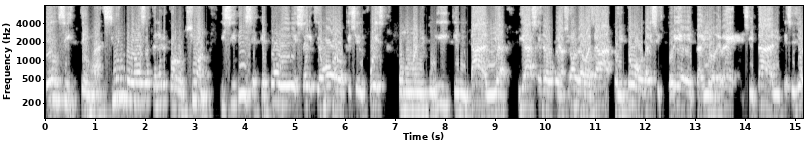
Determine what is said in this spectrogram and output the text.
el sistema, siempre vas a tener corrupción. Y si dices que tú eres Sergio Moro, que es el juez como Manipuliti en Italia, y haces la operación Lavallato y toda esa historieta y lo de y tal, y qué sé yo,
